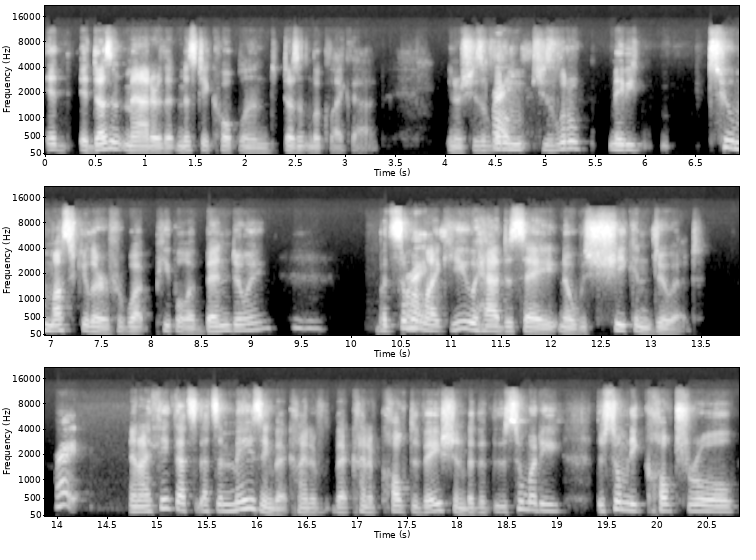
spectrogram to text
it it doesn't matter that Misty Copeland doesn't look like that. You know, she's a little Right. she's a little maybe too muscular for what people have been doing. Mhm. But someone Right. like you had to say, no, she can do it Right. And i think that's that's amazing that kind of that kind of cultivation but that there's so many there's so many cultural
